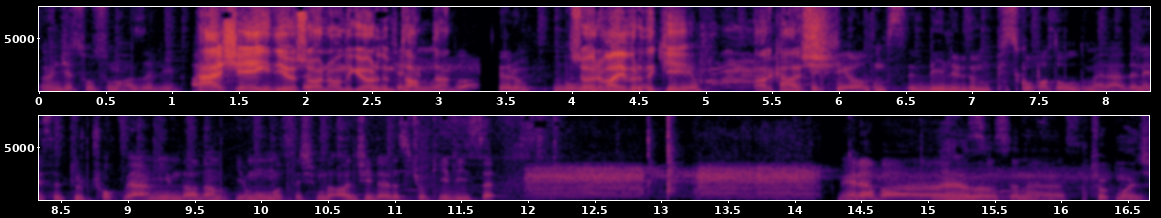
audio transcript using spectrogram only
Önce sosumu hazırlayayım. Ha şeye gidiyor sonra onu gördüm tamptan. acımız bu. Diyorum. Bu Survivor'daki bir Artık arkadaş. şey oldum, delirdim, psikopat oldum herhalde. Neyse Türk çok vermeyeyim de adam yamulması şimdi acıyla arası çok iyi değilse. Merhaba, Merhaba. nasılsınız? Çok mu acı?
